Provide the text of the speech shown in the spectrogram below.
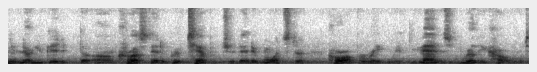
you know you get the uh, crust at a good temperature that it wants to cooperate with you. Man, is really cold,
